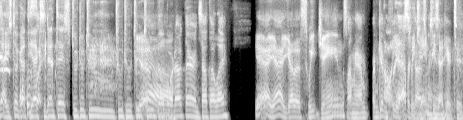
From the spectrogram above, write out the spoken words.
Yeah, you still got the was like- Accidentes two two two two two two two Yeah. billboard out there in South LA. Yeah, yeah. You got a sweet James. I mean, I'm I'm giving free Oh, Sweet. James, he's out here too.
